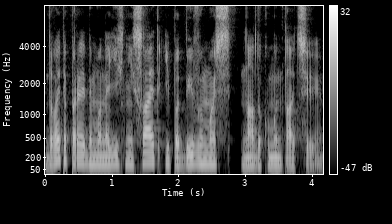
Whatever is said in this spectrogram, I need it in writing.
Давайте перейдемо на їхній сайт і подивимось на документацію.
